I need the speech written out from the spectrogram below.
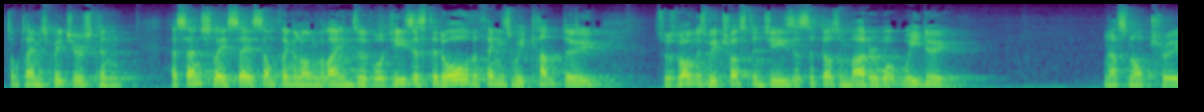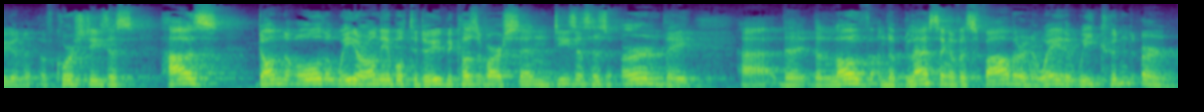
Sometimes preachers can essentially says something along the lines of, Well, Jesus did all the things we can't do, so as long as we trust in Jesus, it doesn't matter what we do. And that's not true. And of course, Jesus has done all that we are unable to do because of our sin. Jesus has earned the, uh, the, the love and the blessing of his Father in a way that we couldn't earn.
